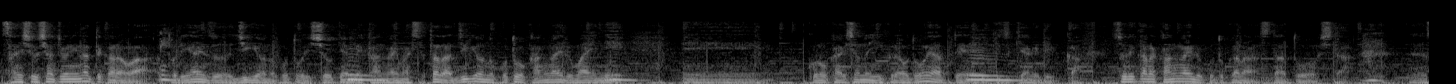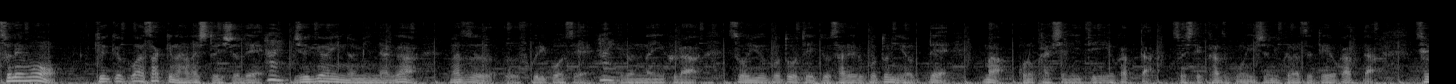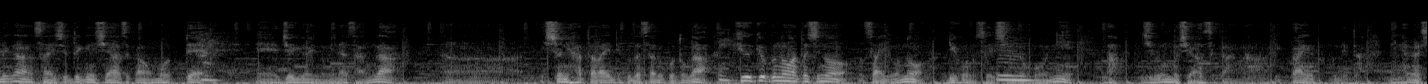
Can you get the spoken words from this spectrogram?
最初社長になってからはとりあえず事業のことを一生懸命考えました、うん、ただ事業のことを考える前に、うん、えー、この会社のインフラをどうやって築き上げていくか、うん、それから考えることからスタートした、はい、それも究極はさっきの話と一緒で、はい、従業員のみんながまず福利厚生、はい、いろんなインフラそういうことを提供されることによって、まあ、この会社にいてよかった。そして家族も一緒に暮らせてよかった。それが最終的に幸せ感を持って、はい、えー、従業員の皆さんが一緒に働いてくださることが、究極の私の最後の利己の精神の方に、うん、あ自分も幸せ感がいっぱい含めたみんながの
